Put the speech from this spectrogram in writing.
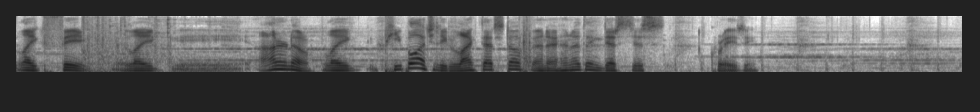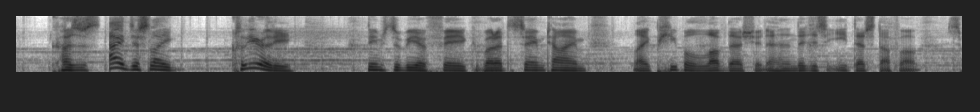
like fake, like eh, I don't know, like people actually like that stuff, and and I think that's just crazy. Cause I just like clearly seems to be a fake, but at the same time, like people love that shit and they just eat that stuff up. It's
